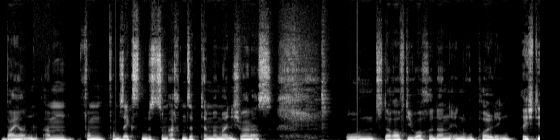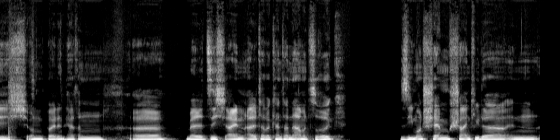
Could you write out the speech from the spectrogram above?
Bayern, am, vom, vom 6. bis zum 8. September, meine ich, war das. Und darauf die Woche dann in Ruhpolding. Richtig. Und bei den Herren äh, meldet sich ein alter bekannter Name zurück. Simon Schemm scheint wieder in,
